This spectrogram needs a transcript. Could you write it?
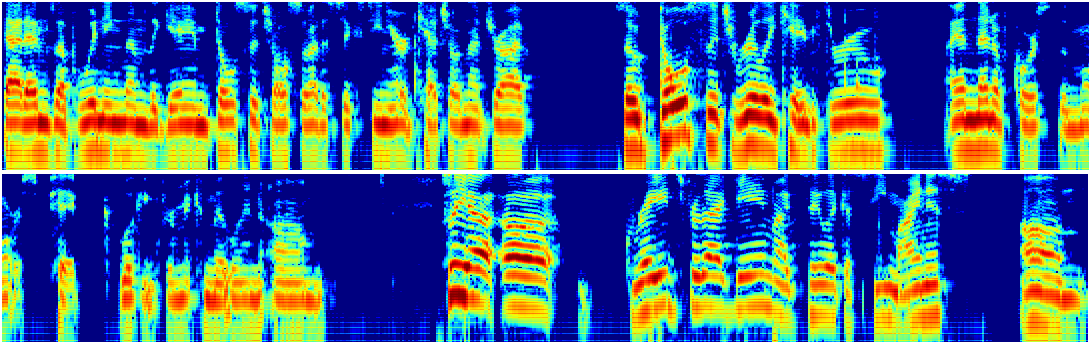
that ends up winning them the game. Dulcich also had a 16 yard catch on that drive. So Dulcich really came through. And then, of course, the Morris pick looking for McMillan. Um, so, yeah, uh, grades for that game, I'd say like a C minus. Um,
